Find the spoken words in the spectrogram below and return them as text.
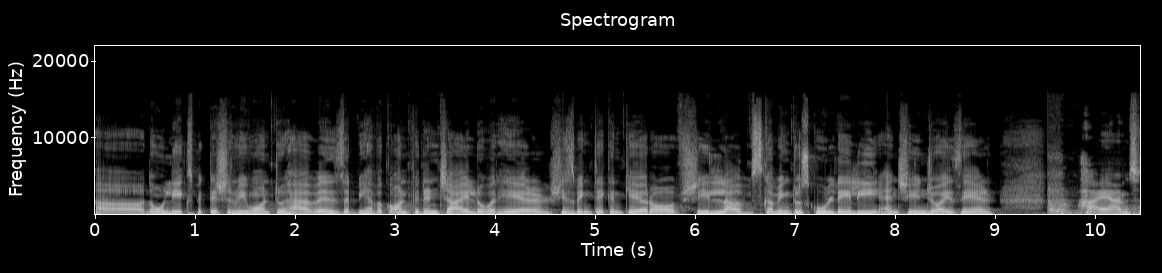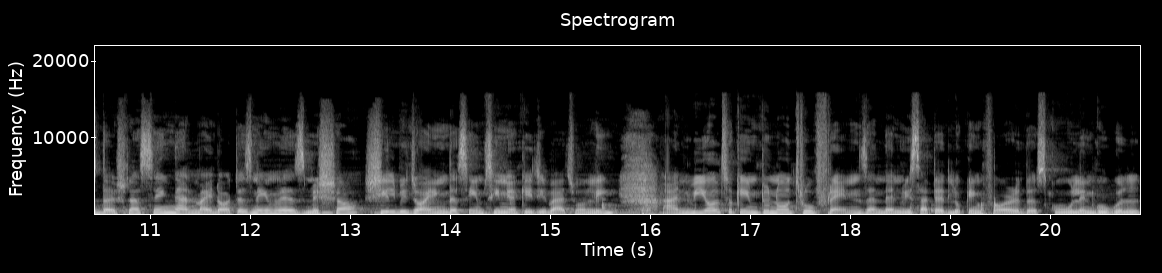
Uh, the only expectation we want to have is that we have a confident child over here. She's being taken care of. She loves coming to school daily and she enjoys here. Hi, I'm Sudarshana Singh, and my daughter's name is Mischa. She'll be joining the same senior KG batch only. And we also came to know through friends, and then we started looking for the school in Google.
